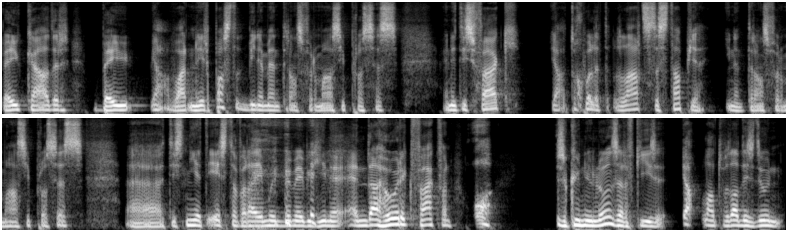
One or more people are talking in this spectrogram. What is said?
bij je kader, bij je, ja, wanneer past het binnen mijn transformatieproces? En het is vaak ja, toch wel het laatste stapje in een transformatieproces. Uh, het is niet het eerste waar je moet mee beginnen. En daar hoor ik vaak van, oh, ze kunnen hun loon zelf kiezen. Ja, laten we dat eens doen.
